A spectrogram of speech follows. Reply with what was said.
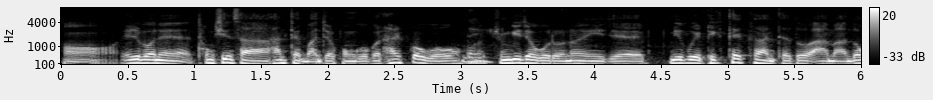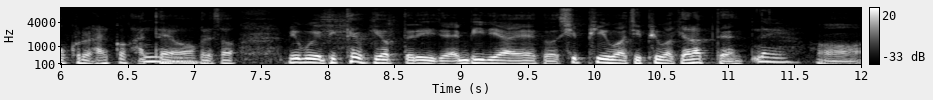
어 일본의 통신사한테 먼저 공급을 할 거고 네. 어, 중기적으로는 이제 미국의 빅테크한테도 아마 노크를 할것 음. 같아요. 그래서 미국의 빅테크 기업들이 이제 엔비디아의 그 CPU와 GPU가 결합된 네. 어,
